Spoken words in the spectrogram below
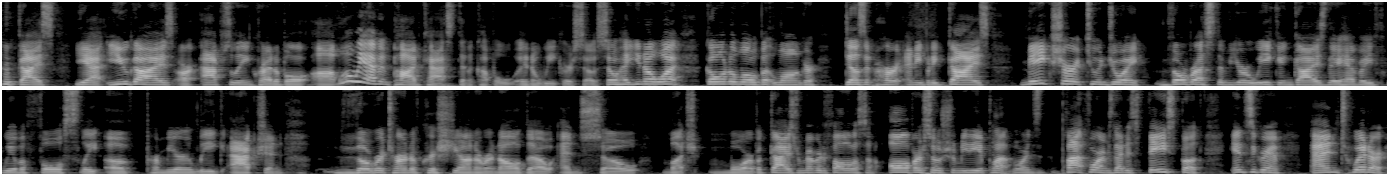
guys. Yeah, you guys are absolutely incredible. Um, well, we haven't podcast in a couple in a week or so, so hey, you know what? Going a little bit longer doesn't hurt anybody, guys. Make sure to enjoy the rest of your week, and guys, they have a we have a full slate of Premier League action, the return of Cristiano Ronaldo, and so much more. But guys, remember to follow us on all of our social media platforms. Platforms that is Facebook, Instagram, and Twitter.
